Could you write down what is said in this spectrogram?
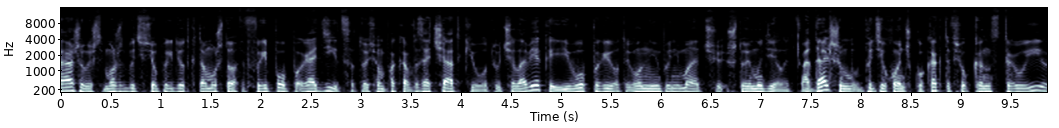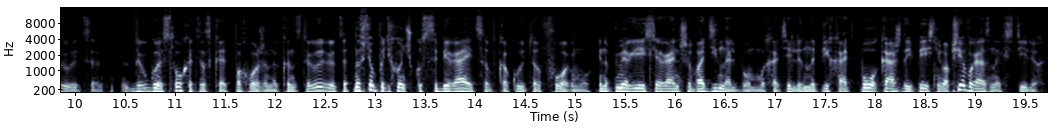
осаживаешься. Может быть, все придет к тому, что фрипоп родится. То есть он пока в зачатке вот у человека, и его прет, и он не понимает, что ему делать. А дальше потихонечку как-то все конструируется. Другое слово хотел сказать, похоже на конструируется. Но все потихонечку собирается в какую-то форму. И, например, если раньше в один альбом мы хотели напихать по каждой песне вообще в разных стилях,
